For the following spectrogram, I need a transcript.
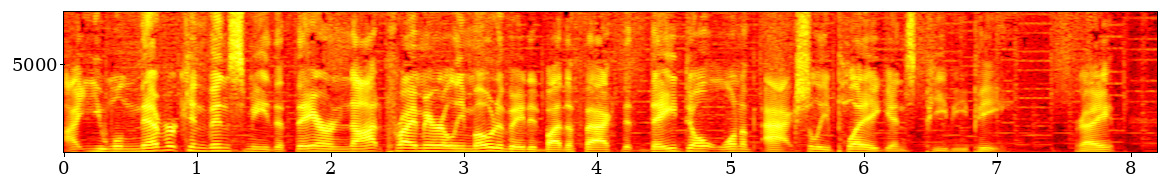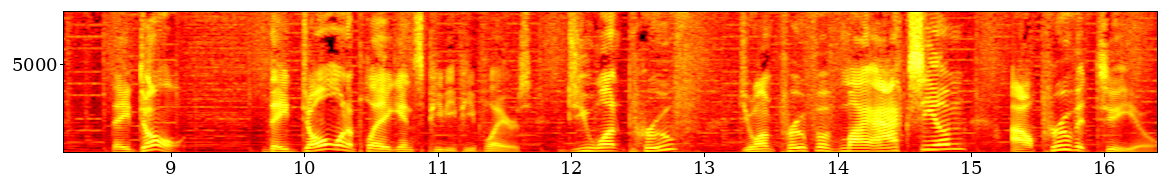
I, you will never convince me that they are not primarily motivated by the fact that they don't want to actually play against PvP, right? They don't. They don't want to play against PvP players. Do you want proof? Do you want proof of my axiom? I'll prove it to you.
